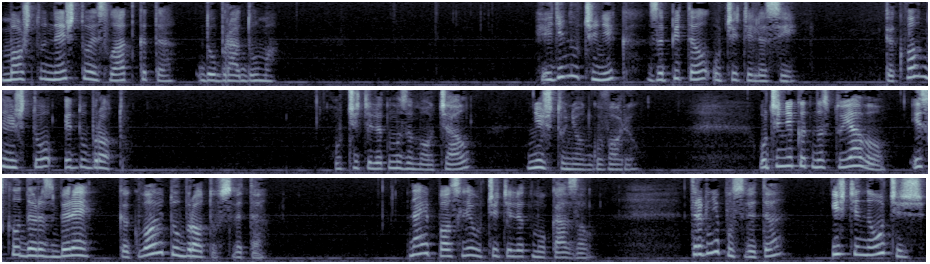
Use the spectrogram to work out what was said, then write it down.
Мощно нещо е сладката, добра дума. Един ученик запитал учителя си, какво нещо е доброто? Учителят му замълчал, нищо не отговорил. Ученикът настоявал, искал да разбере какво е доброто в света. Най-после учителят му казал Тръгни по света и ще научиш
